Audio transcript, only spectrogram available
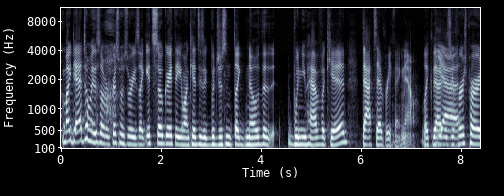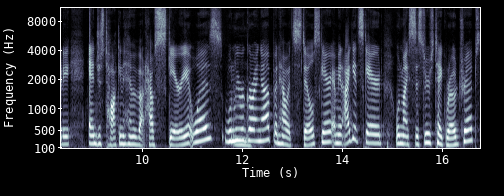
My dad told me this over Christmas where he's like, it's so great that you want kids. He's like, but just like know that when you have a kid, that's everything now. Like that is your first priority. And just talking to him about how scary it was when we were mm. growing up and how it's still scary. I mean, I get scared when my sisters take road trips.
